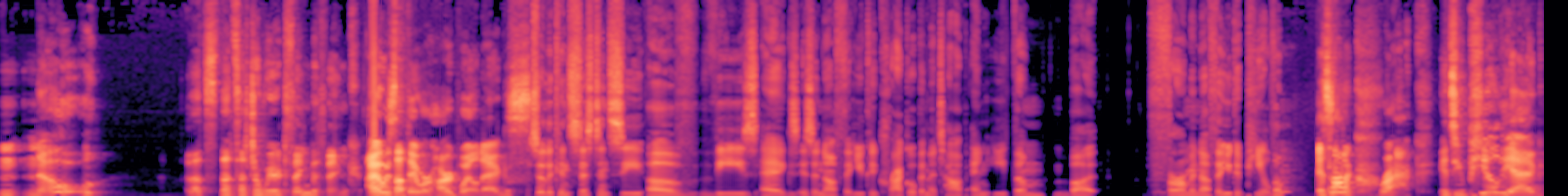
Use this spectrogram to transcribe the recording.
N- no, that's that's such a weird thing to think. I always thought they were hard boiled eggs. So the consistency of these eggs is enough that you could crack open the top and eat them, but firm enough that you could peel them? It's not a crack. It's you peel the egg,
